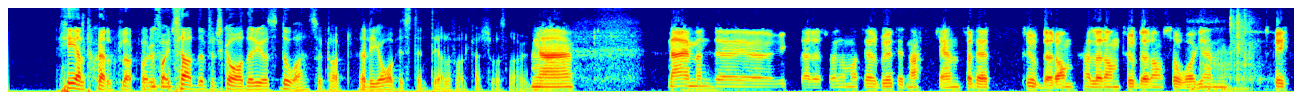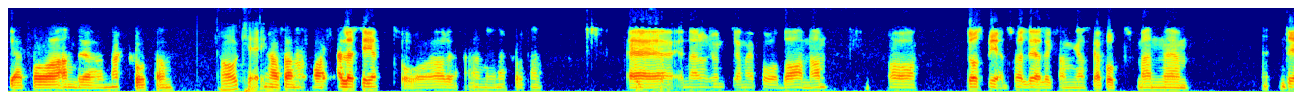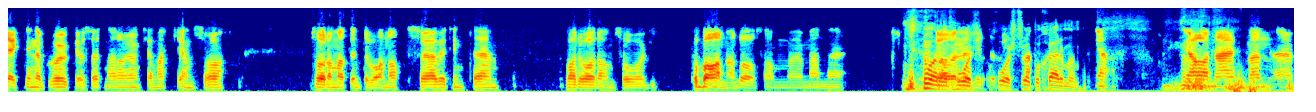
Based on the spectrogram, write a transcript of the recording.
helt självklart vad du faktiskt hade för skador just då såklart. Eller jag visste inte i alla fall kanske var snarare. Nej. Nej men det ryktades väl om att jag hade brutit nacken för det trodde de. Eller de trodde de såg en spricka på andra nackkotan. Ja, okej. Ja, fan, eller C2 var det andra nackkotan. Eh, när de röntgade mig på banan. Och då spreds väl det liksom ganska fort. Men eh, direkt inne på sjukhuset när de röntgade nacken så såg de att det inte var något. Så jag vet inte vad då de såg på banan då som eh, men eh, Det var Ja, något det hårstrå på skärmen. Ja, nej, men eh,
